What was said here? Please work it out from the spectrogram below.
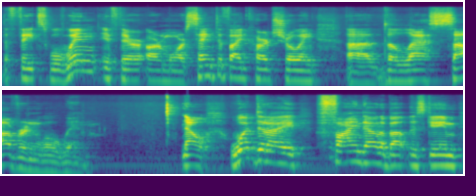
the Fates will win. If there are more sanctified cards showing, uh, the last Sovereign will win. Now, what did I find out about this game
